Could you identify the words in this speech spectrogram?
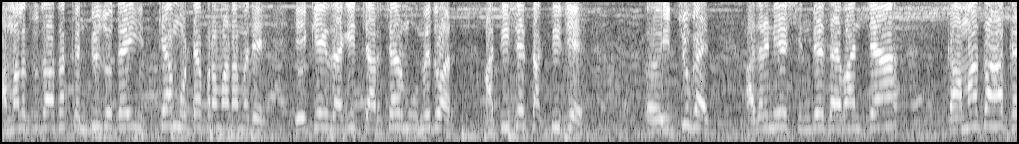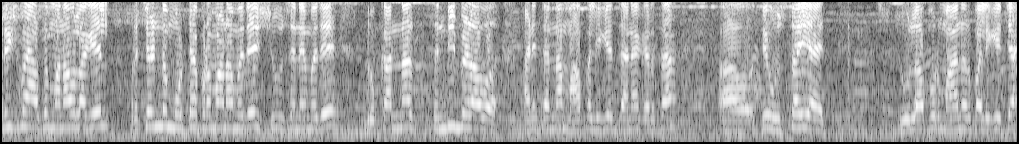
आम्हाला सुद्धा आता कन्फ्यूज होत आहे. इतक्या मोठ्या प्रमाणामध्ये एक एक जागी चार चार उमेदवार अतिशय ताकदीचे इच्छुक आहेत. आदरणीय शिंदे साहेबांच्या कामाचा हा करिश्मा आहे असं म्हणावं लागेल. प्रचंड मोठ्या प्रमाणामध्ये शिवसेनेमध्ये लोकांना संधी मिळावं आणि त्यांना महापालिकेत जाण्याकरता ते उत्साही आहेत. सोलापूर महानगरपालिकेच्या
